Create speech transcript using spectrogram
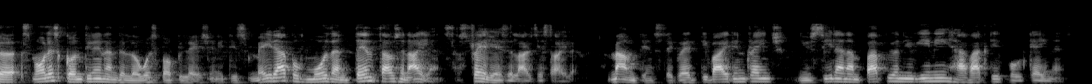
the smallest continent and the lowest population. It is made up of more than 10,000 islands. Australia is the largest island. Mountains, the Great Dividing Range, New Zealand and Papua New Guinea have active volcanoes.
